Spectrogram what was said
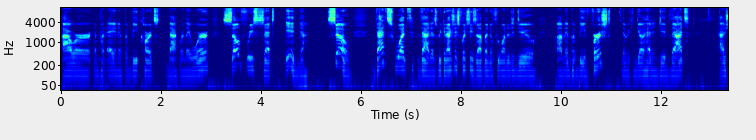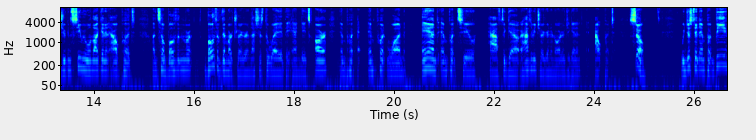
our input A and input B cards back where they were. Self-reset id. So, that's what that is. We can actually switch these up, and if we wanted to do um, input B first, then we can go ahead and do that. As you can see, we will not get an output until both of them are, both of them are triggered, and that's just the way the AND gates are. Input input 1 and input 2 have to go have to be triggered in order to get an output. So, we just did input B,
